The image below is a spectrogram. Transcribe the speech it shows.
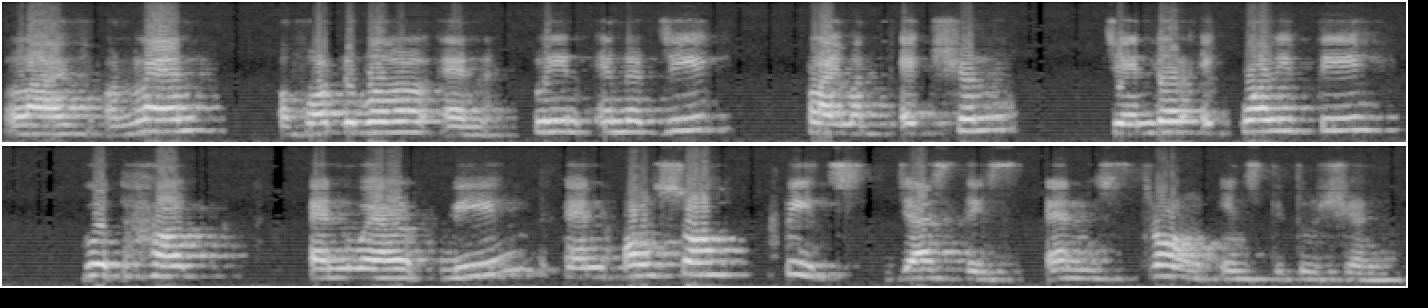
life on land, affordable and clean energy, climate action, gender equality, good health and well-being, and also peace, justice, and strong institution.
